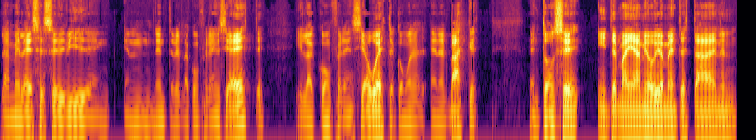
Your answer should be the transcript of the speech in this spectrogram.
la MLS se divide en, en- entre la conferencia este y la conferencia oeste, como en el, en el básquet. Entonces, Inter Miami obviamente está en,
